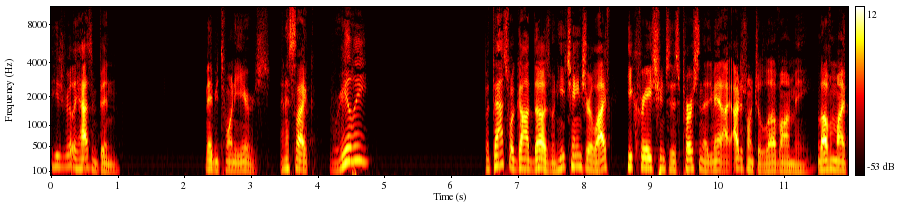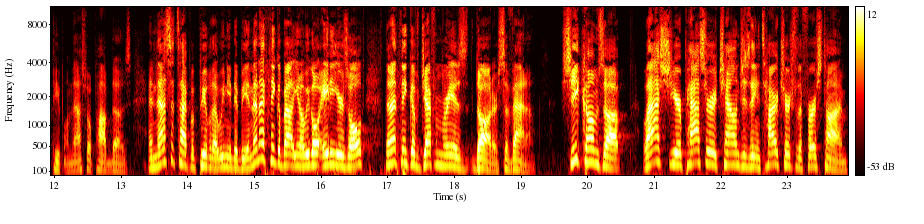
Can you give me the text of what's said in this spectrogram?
He really hasn't been maybe 20 years. And it's like, really? But that's what God does. When He changes your life, he creates you into this person that, man, I, I, just want you to love on me, love on my people. And that's what Pop does. And that's the type of people that we need to be. And then I think about, you know, we go 80 years old. Then I think of Jeff and Maria's daughter, Savannah. She comes up. Last year, Pastor challenges the entire church for the first time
